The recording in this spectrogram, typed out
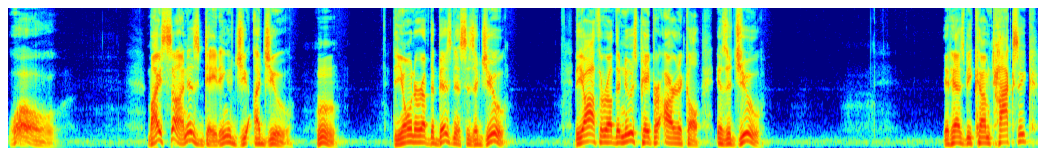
Whoa. My son is dating a Jew. A Jew. Hmm. The owner of the business is a Jew. The author of the newspaper article is a Jew. It has become toxic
